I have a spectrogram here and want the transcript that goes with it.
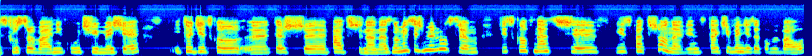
sfrustrowani, kłócimy się. I to dziecko e, też e, patrzy na nas. No my jesteśmy lustrem. Dziecko w nas się, jest patrzone, więc tak się będzie zachowywało,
